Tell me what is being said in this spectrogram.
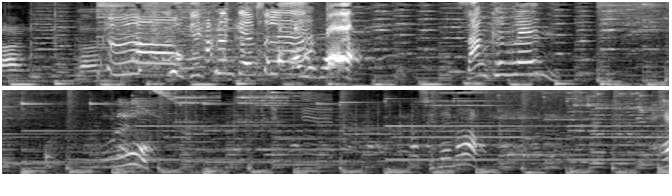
ตังเดตังถูกยึดเครื่องเกมซะอะไรแล้ววะสร้างเครื่องเล่นโอ้ น่าเสียดายมากแพ้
